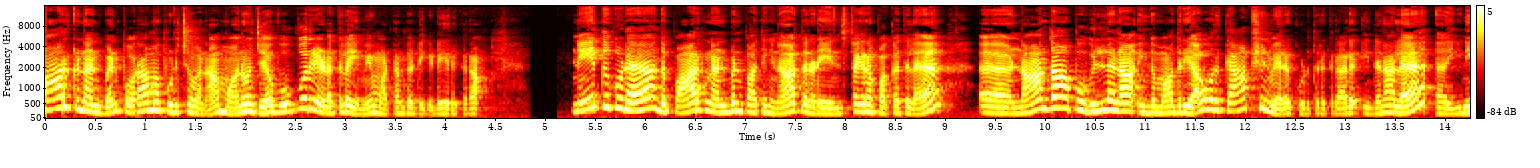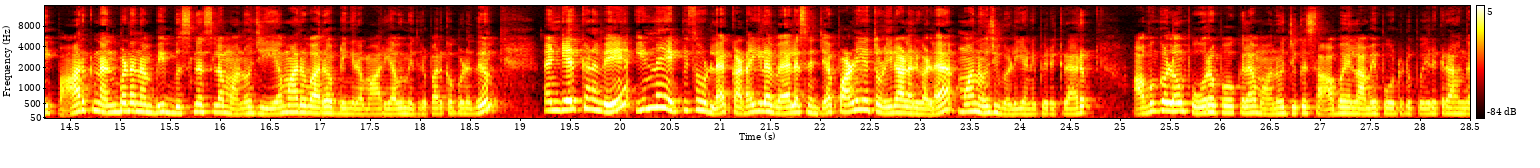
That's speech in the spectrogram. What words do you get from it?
பார்க் நண்பன் பொறாம பிடிச்சவனா மனோஜை ஒவ்வொரு இடத்துலையுமே மட்டம் தட்டிக்கிட்டே இருக்கிறான். நேற்று கூட அந்த பார்க் நண்பன் பார்த்தீங்கன்னா தன்னுடைய இன்ஸ்டாகிராம் பக்கத்தில் நான் தான் அப்போது வில்லனா இந்த மாதிரியாக ஒரு கேப்ஷன் வேற கொடுத்துருக்கிறாரு. இதனால் இனி பார்க் நண்பனை நம்பி பிஸ்னஸில் மனோஜ் ஏமாறுவார் அப்படிங்கிற மாதிரியாகவும் எதிர்பார்க்கப்படுது. அண்ட் ஏற்கனவே இன்னும் எபிசோடில் கடையில் வேலை செஞ்ச பழைய தொழிலாளர்களை மனோஜ் வெளியனுப்பியிருக்கிறாரு. அவங்களும் போகிற போக்கில் மனோஜுக்கு சாபம் எல்லாமே போட்டுட்டு போயிருக்கிறாங்க.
